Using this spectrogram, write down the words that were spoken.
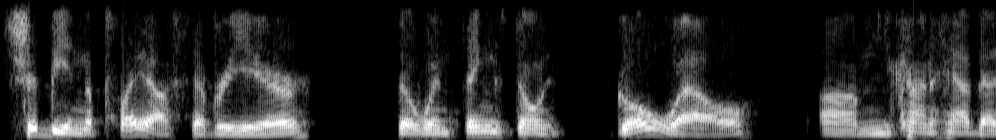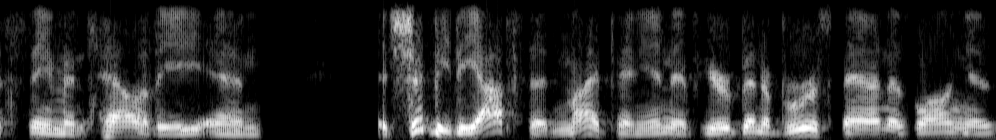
should be in the playoffs every year. So when things don't go well, um, you kind of have that same mentality, and it should be the opposite, in my opinion. If you've been a Brewers fan as long as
